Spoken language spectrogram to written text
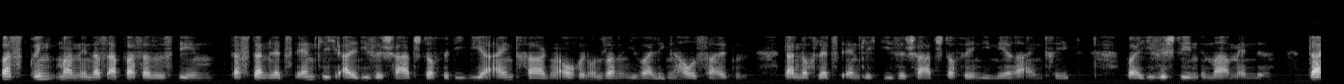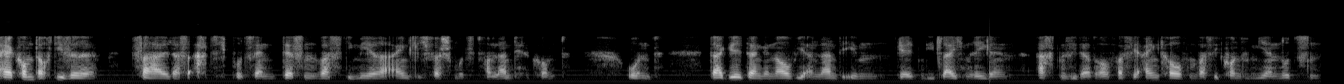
Was bringt man in das Abwassersystem, das dann letztendlich all diese Schadstoffe, die wir eintragen, auch in unseren jeweiligen Haushalten, dann noch letztendlich diese Schadstoffe in die Meere einträgt, weil diese stehen immer am Ende. Daher kommt auch diese Zahl, dass 80 Prozent dessen, was die Meere eigentlich verschmutzt, von Land herkommt. Und da gilt dann genau wie an Land eben gelten die gleichen Regeln. Achten Sie darauf, was Sie einkaufen, was Sie konsumieren, nutzen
